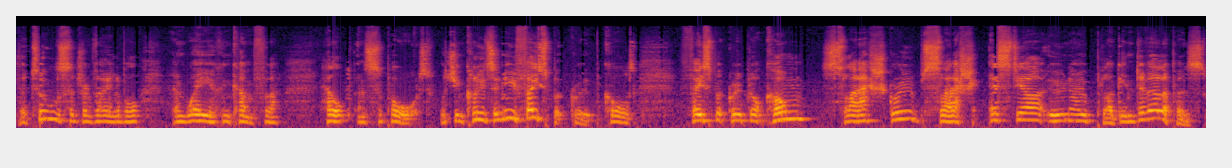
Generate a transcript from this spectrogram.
the tools that are available and where you can come for help and support, which includes a new Facebook group called facebookgroup.com slash group slash SDRuno plugin developers.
